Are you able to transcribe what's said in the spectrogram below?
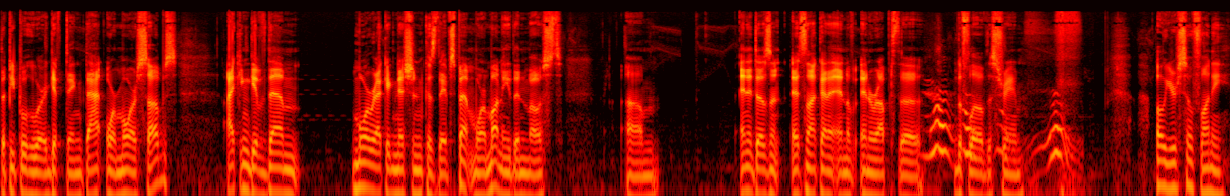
the people who are gifting that or more subs, I can give them more recognition because they've spent more money than most. Um, and it doesn't. It's not going to interrupt the the flow of the stream. Oh, you're so funny.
